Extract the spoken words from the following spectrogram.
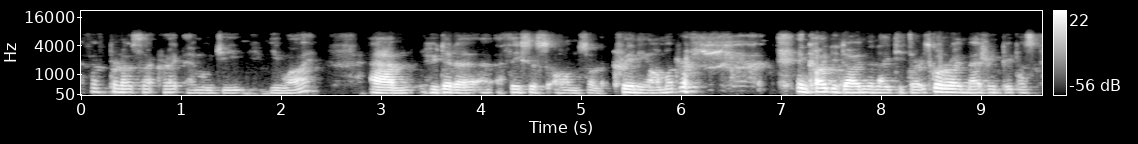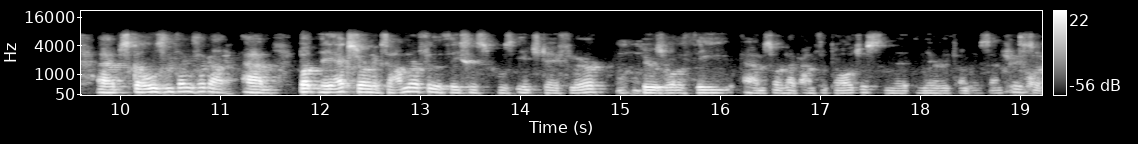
if I've pronounced that correct, M-O-G-E-Y, um, who did a, a thesis on sort of craniometry in counting Down the 1930s, going around measuring people's uh, skulls and things like that. Um, but the external examiner for the thesis was H.J. Fleure, Mhm. who was one of the um, sort of like anthropologists in the, in the early 20th century. So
